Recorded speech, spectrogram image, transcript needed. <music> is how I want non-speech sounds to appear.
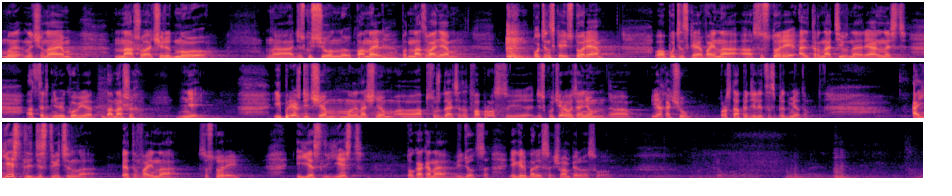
Мы начинаем нашу очередную а, дискуссионную панель под названием <clears throat> «Путинская история», «Путинская война а, с историей. Альтернативная реальность от Средневековья до наших дней». И прежде чем мы начнем а, обсуждать этот вопрос и дискутировать о нем, я хочу просто определиться с предметом. А есть ли действительно эта война с историей? И если есть, то как она ведется? Игорь Борисович, вам первое слово.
